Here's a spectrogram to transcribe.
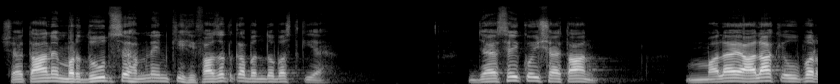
شیطان مردود سے ہم نے ان کی حفاظت کا بندوبست کیا ہے۔ جیسے ہی کوئی شیطان مالا اعلیٰ کے اوپر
